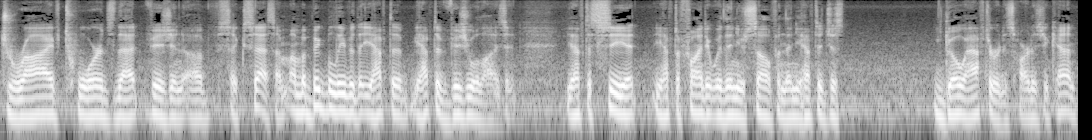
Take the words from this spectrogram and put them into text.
drive towards that vision of success. I'm, I'm a big believer that you have to you have to visualize it, you have to see it, you have to find it within yourself, and then you have to just go after it as hard as you can.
